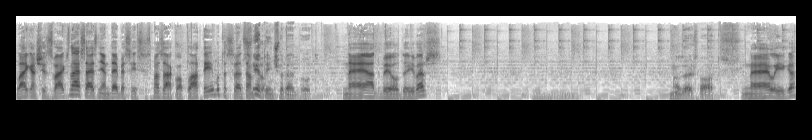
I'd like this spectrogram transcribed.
Lai gan šis zvaigznājs aizņem debesīs vismazāko platību, tas redzams. Cietiņš varētu būt. Nē, atbild Ivars. Mazais lācis. Nē, līga.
